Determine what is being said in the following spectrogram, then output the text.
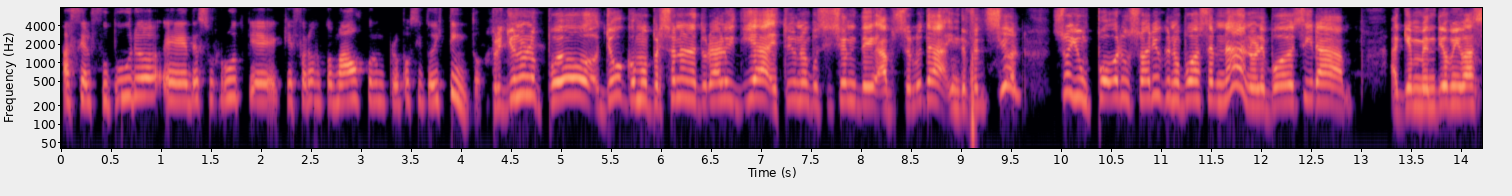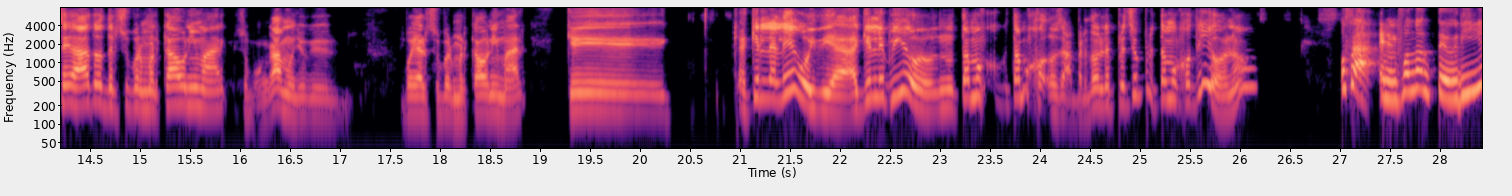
hacia el futuro eh, de esos root que, que fueron tomados con un propósito distinto. Pero yo no lo puedo, yo como persona natural hoy día estoy en una posición de absoluta indefensión. Soy un pobre usuario que no puedo hacer nada, no le puedo decir a, a quien vendió mi base de datos del supermercado Unimar, supongamos yo que voy al supermercado Unimar, que, ¿a quién le alego hoy día? ¿A quién le pido? No, estamos, estamos, o sea, perdón la expresión, pero estamos jodidos, ¿no? O sea, en el fondo, en teoría,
